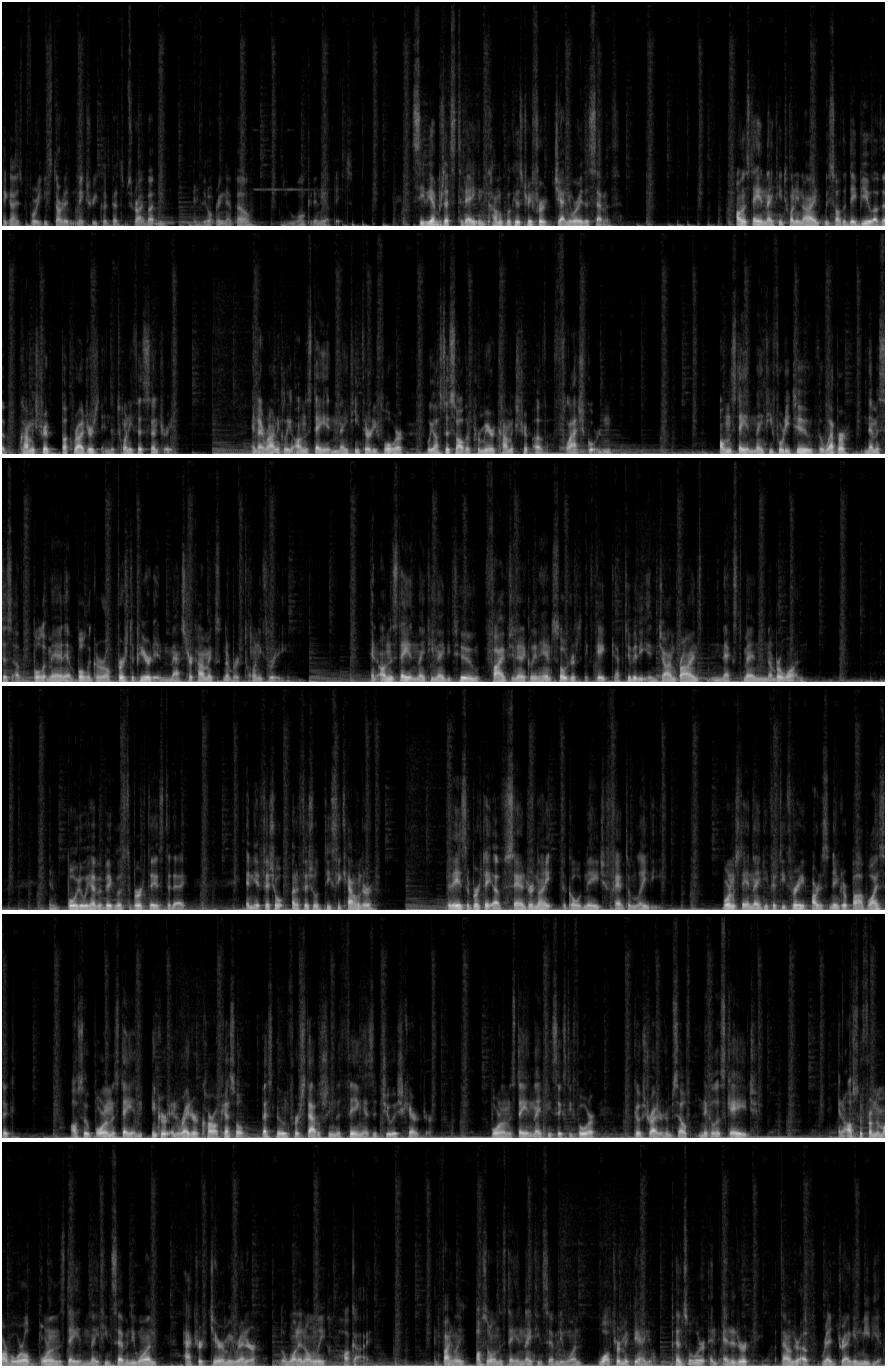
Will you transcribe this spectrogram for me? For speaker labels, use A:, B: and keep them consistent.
A: Hey guys, before you get started, make sure you click that subscribe button. And if you don't ring that bell, you won't get any updates. CBN presents today in comic book history for January the 7th. On this day in 1929, we saw the debut of the comic strip Buck Rogers in the 25th Century. And ironically, on this day in 1934, we also saw the premiere comic strip of Flash Gordon. On this day in 1942, the Weeper, nemesis of Bullet Man and Bullet Girl, first appeared in Master Comics number 23. And on this day in 1992, five genetically enhanced soldiers escaped captivity in John Byrne's Next Men number 1. And boy, do we have a big list of birthdays today. In the official, unofficial DC calendar, today is the birthday of Sandra Knight, the Golden Age Phantom Lady. Born on this day in 1953, artist and Bob Wiacek also born on this day, inker and writer Karl Kesel, best known for establishing the Thing as a Jewish character. Born on this day in 1964, Ghost Rider himself, Nicolas Cage. And also from the Marvel world, born on this day in 1971, actor Jeremy Renner, the one and only Hawkeye. And finally, also on this day in 1971, Walter McDaniel, penciler and editor, founder of Red Dragon Media.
